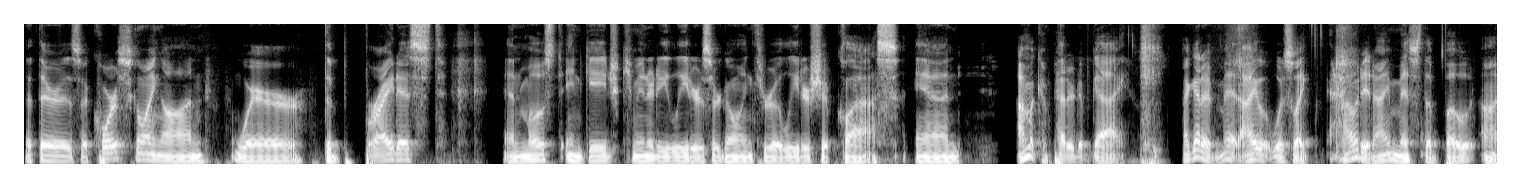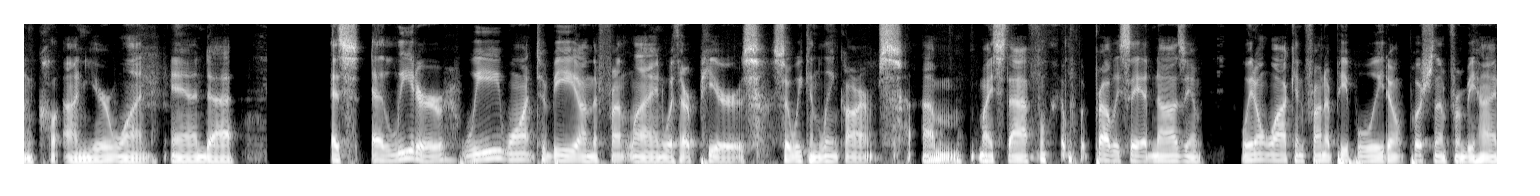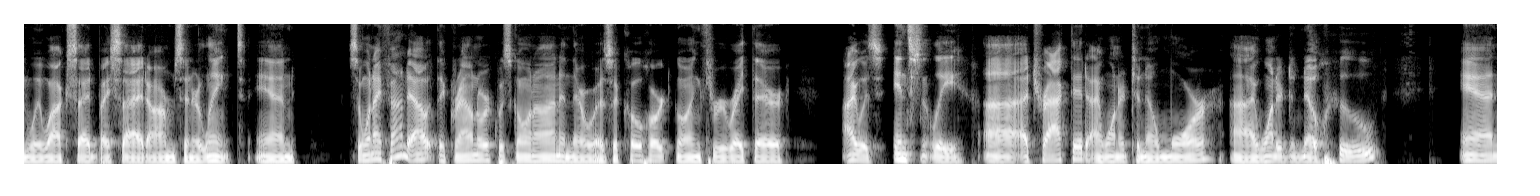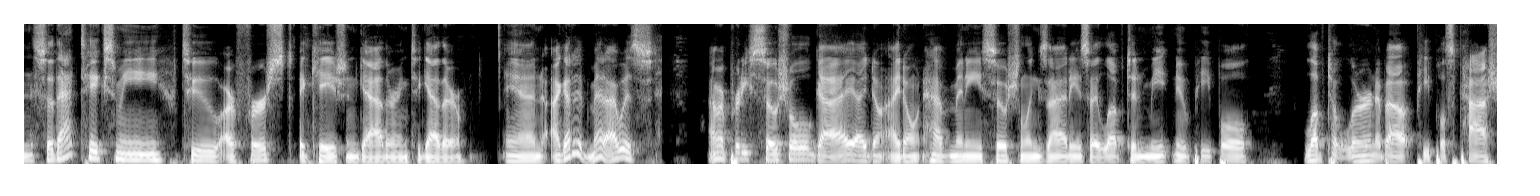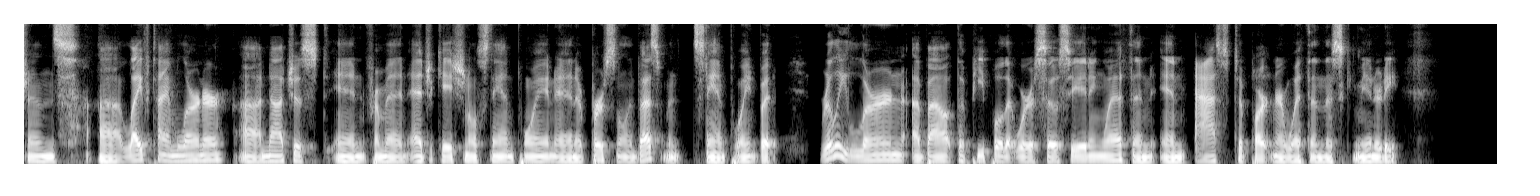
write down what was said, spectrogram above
that there is a course going on where the brightest and most engaged community leaders are going through a leadership class. And I'm a competitive guy. I got to admit, I was like, how did I miss the boat on on year one? And uh, as a leader, we want to be on the front line with our peers so we can link arms. Um, my staff would probably say ad nauseum. We don't walk in front of people. We don't push them from behind. We walk side by side, arms interlinked. And so when I found out that groundwork was going on and there was a cohort going through right there, I was instantly uh, attracted. I wanted to know more. Uh, I wanted to know who. And so that takes me to our first occasion gathering together. And I got to admit, I was I'm a pretty social guy. I don't I don't have many social anxieties. I love to meet new people, love to learn about people's passions. Uh, lifetime learner, uh, not just in from an educational standpoint and a personal investment standpoint, but really learn about the people that we're associating with and and asked to partner with in this community.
